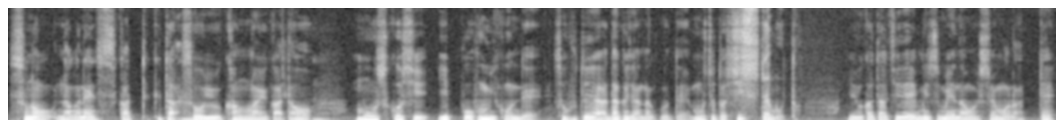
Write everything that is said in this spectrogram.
その長年培ってきたそういう考え方を、もう少し一歩踏み込んでソフトウェアだけじゃなくてもうちょっとシステムという形で見つめ直してもらって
